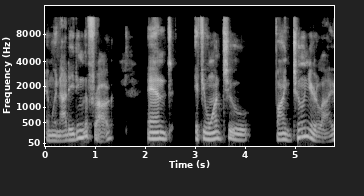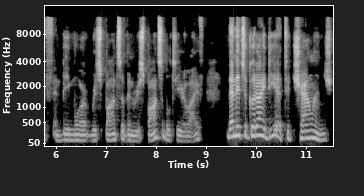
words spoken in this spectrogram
and we're not eating the frog. And if you want to fine tune your life and be more responsive and responsible to your life, then it's a good idea to challenge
